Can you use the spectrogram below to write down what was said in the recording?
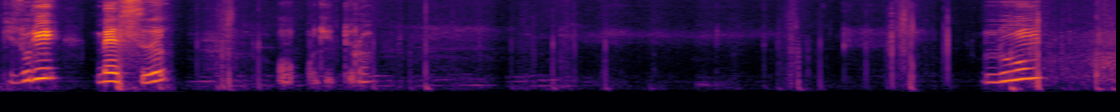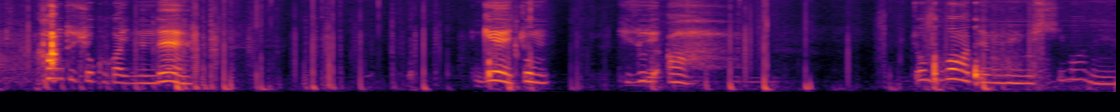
기술이 메스. 어 어디 있더라? 룸 카운트 쇼크가 있는데 이게 좀 기술이 아 점프 강화 때문에 이거 심하네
